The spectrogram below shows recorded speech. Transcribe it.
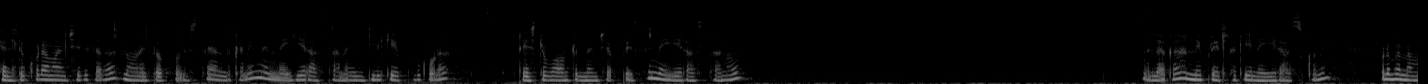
హెల్త్ కూడా మంచిది కదా నూనెతో పోలిస్తే. అందుకని నేను నెయ్యి రాస్తాను. ఇడ్లీకి ఎప్పుడు కూడా టేస్ట్ బాగుంటుందని చెప్పేసి నెయ్యి రాస్తాను. ఇలాగా అన్ని ప్లేట్లకి నెయ్యి రాసుకొని ఇప్పుడు మనం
